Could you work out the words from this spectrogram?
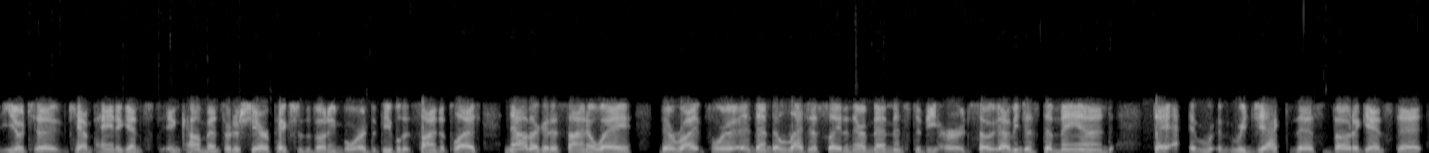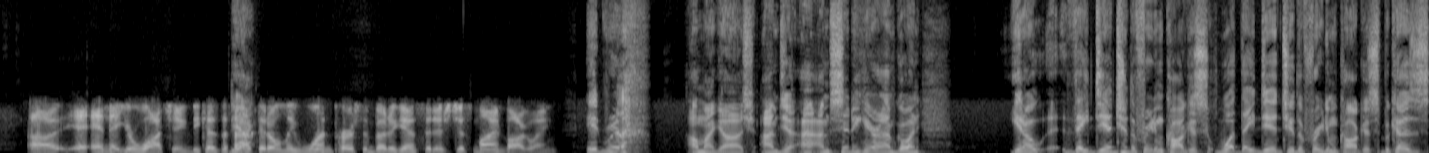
you know to campaign against incumbents or to share pictures of the voting board the people that signed the pledge now they're going to sign away their right for them to legislate and their amendments to be heard so i mean just demand say re- reject this vote against it uh, and that you're watching because the Yeah. fact that only one person voted against it is just mind-boggling It really. Oh my gosh, I'm just I'm sitting here and I'm going. You know, they did to the Freedom Caucus what they did to the Freedom Caucus because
